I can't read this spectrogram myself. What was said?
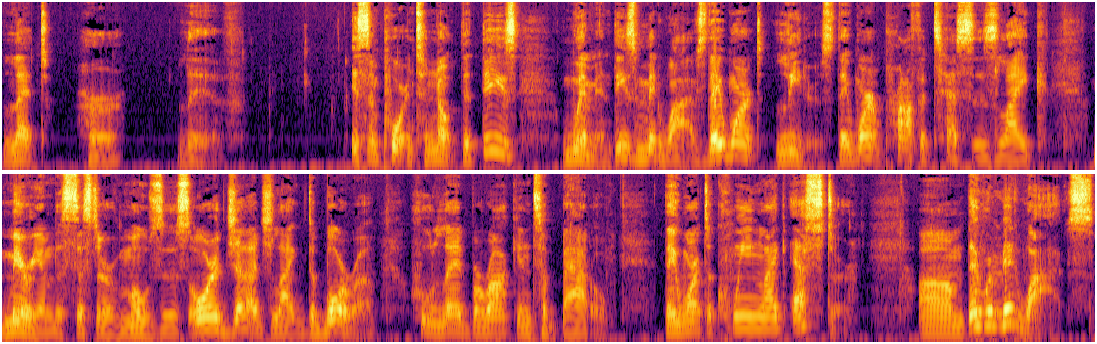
let her live. It's important to note that these women, these midwives, they weren't leaders. They weren't prophetesses like Miriam, the sister of Moses, or a judge like Deborah, who led Barak into battle. They weren't a queen like Esther um, they were midwives.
